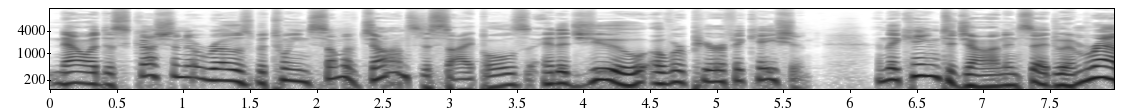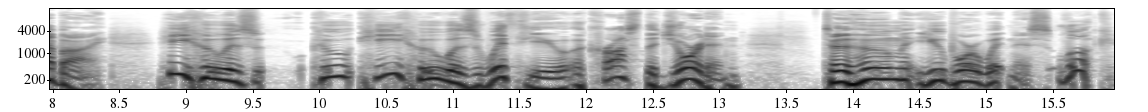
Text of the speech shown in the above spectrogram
Now a discussion arose between some of John's disciples and a Jew over purification. And they came to John and said to him, Rabbi, he who is who he who was with you across the Jordan, to whom you bore witness, look,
